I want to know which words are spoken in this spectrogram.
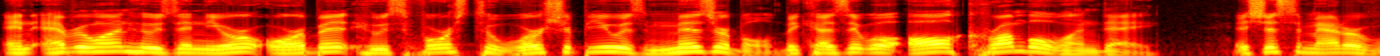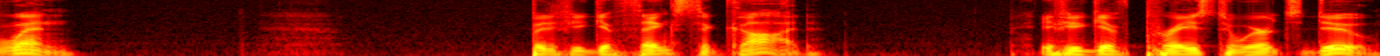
And everyone who's in your orbit who's forced to worship you is miserable because it will all crumble one day. It's just a matter of when. But if you give thanks to God, if you give praise to where it's due,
